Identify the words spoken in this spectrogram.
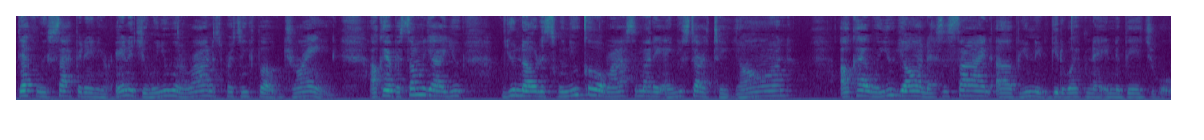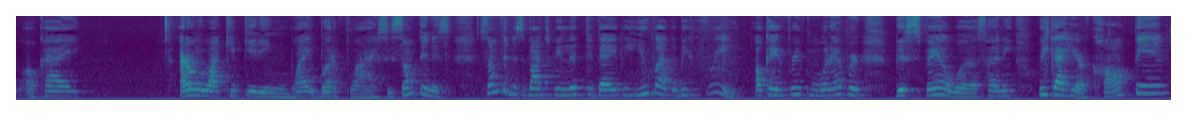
definitely siphoning your energy. When you went around this person, you felt drained. Okay, but some of y'all, you you notice when you go around somebody and you start to yawn, Okay, when you yawn, that's a sign of you need to get away from that individual. Okay. I don't know why I keep getting white butterflies. See, something is something is about to be lifted, baby. You about to be free. Okay, free from whatever this spell was, honey. We got here coffin.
